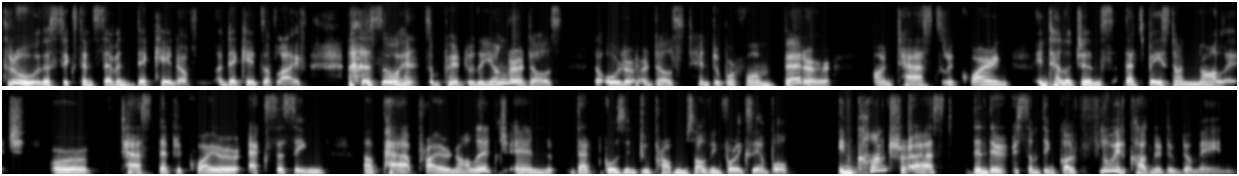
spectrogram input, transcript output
through the sixth and seventh decade of decades of life. so compared to the younger adults, the older adults tend to perform better on tasks requiring intelligence that's based on knowledge or tasks that require accessing prior knowledge, and that goes into problem solving, for example. In contrast, then there is something called fluid cognitive domains,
